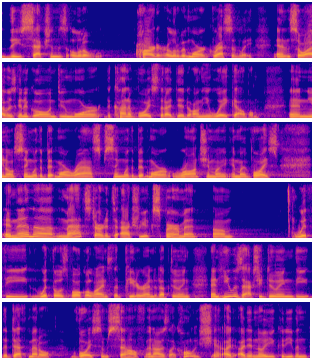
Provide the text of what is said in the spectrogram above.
these sections a little harder, a little bit more aggressively. And so I was going to go and do more the kind of voice that I did on the Awake album, and you know, sing with a bit more rasp, sing with a bit more raunch in my in my voice. And then uh, Matt started to actually experiment. Um, with the with those vocal lines that Peter ended up doing, and he was actually doing the the death metal voice himself, and I was like, "Holy shit! I, I didn't know you could even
